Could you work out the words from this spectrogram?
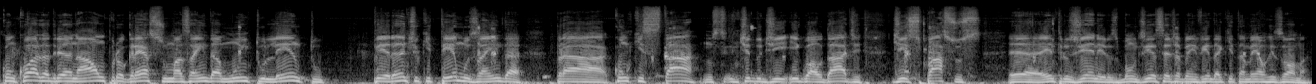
Concorda, Adriana? Há um progresso, mas ainda muito lento perante o que temos ainda para conquistar no sentido de igualdade de espaços eh, entre os gêneros. Bom dia, seja bem-vindo aqui também ao Rizoma.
